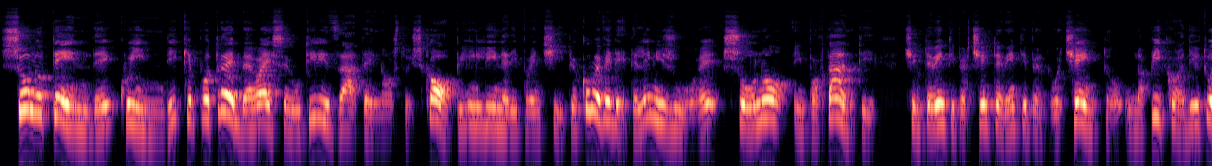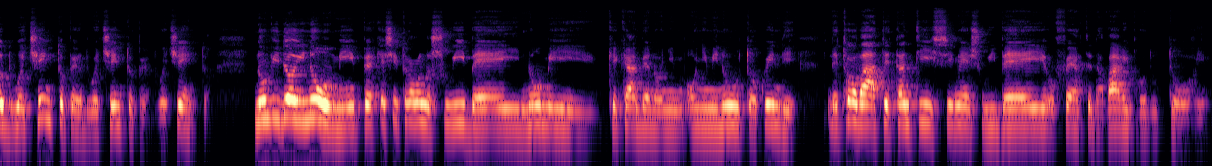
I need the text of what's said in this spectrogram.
Sono tende quindi che potrebbero essere utilizzate ai nostri scopi in linea di principio. Come vedete le misure sono importanti, 120 x 120 x 200, una piccola addirittura 200 x 200 x 200. Non vi do i nomi perché si trovano su eBay, nomi che cambiano ogni, ogni minuto, quindi le trovate tantissime su eBay offerte da vari produttori.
